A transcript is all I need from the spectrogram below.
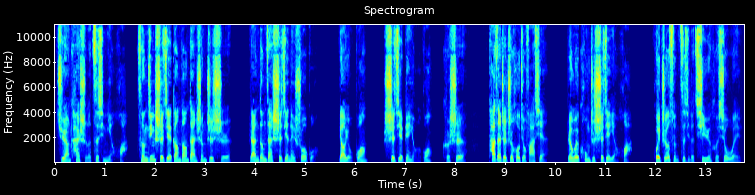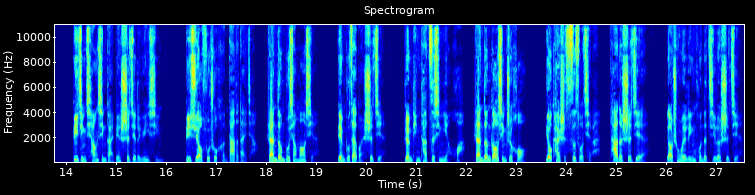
居然开始了自行演化。曾经世界刚刚诞生之时，燃灯在世界内说过，要有光，世界便有了光。可是。他在这之后就发现，人为控制世界演化，会折损自己的气运和修为。毕竟强行改变世界的运行，必须要付出很大的代价。燃灯不想冒险，便不再管世界，任凭它自行演化。燃灯高兴之后，又开始思索起来。他的世界要成为灵魂的极乐世界，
